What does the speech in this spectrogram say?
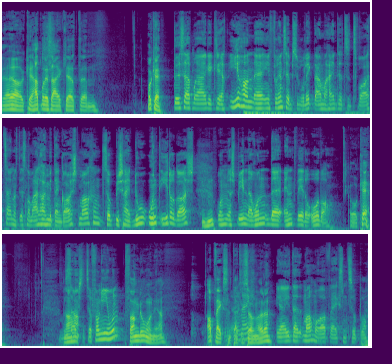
Ja, ja, okay, hat man das auch erklärt. Ähm, okay, Das hat mir auch geklärt. Ich han äh, uns selbst überlegt, da wir heute zu zweit sein und das normal halt mit einem Gast machen. So bist halt du und ich der Gast und wir spielen eine Runde entweder oder. okay. Was Aha. sagst du dazu? Fang ich an? Fang du an, ja. Abwechselnd, ja, ich sagen, oder? Ja, ich da machen wir abwechselnd super.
